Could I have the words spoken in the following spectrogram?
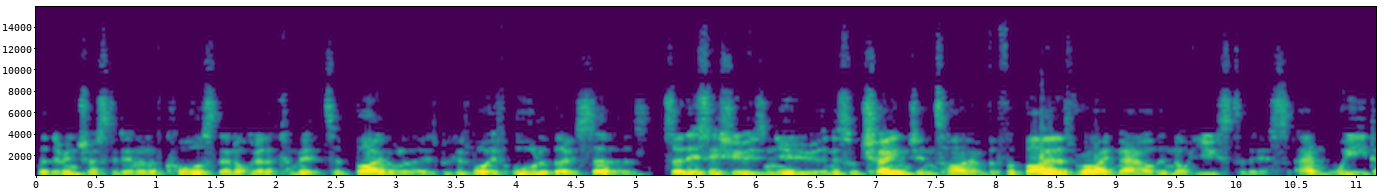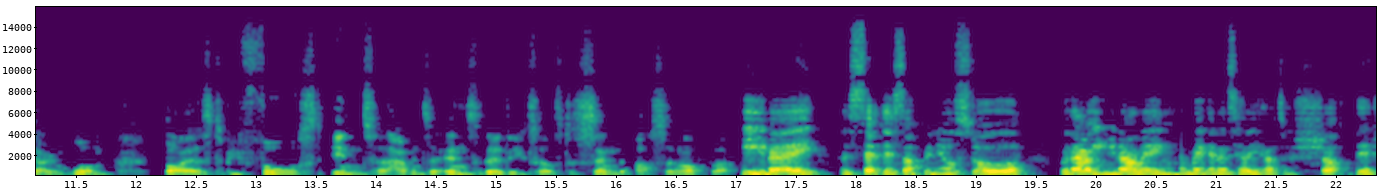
that they're interested in. And of course they're not going to commit to buying all of those because what if all of those sellers so this issue is new and this will change in time. But for buyers right now, they're not used to this. And we don't want buyers to be forced into having to enter their details to send us an offer. eBay has set this up in your store without you knowing, and we're going to tell you how to shut this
